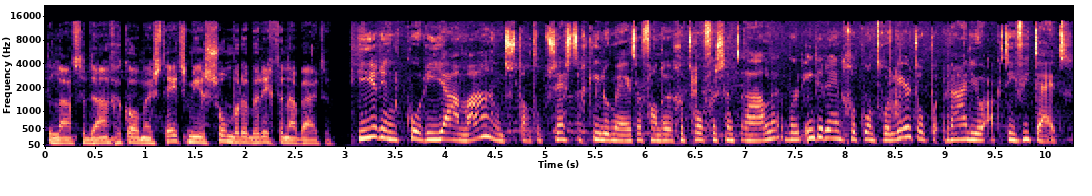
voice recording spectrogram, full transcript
De laatste dagen komen er steeds meer sombere berichten naar buiten. Hier in Koriyama, een stad op 60 kilometer van de getroffen centrale... wordt iedereen gecontroleerd op radioactiviteit.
